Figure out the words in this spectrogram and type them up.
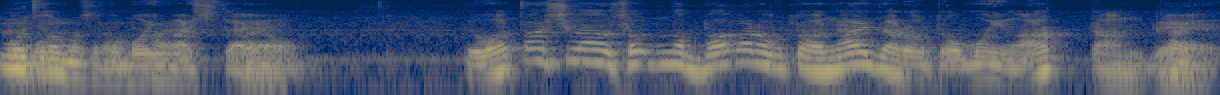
もちろんもちろん。思いましたよ、はい。で私がそんなバカなことはないだろうと思いがあったんで、はい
